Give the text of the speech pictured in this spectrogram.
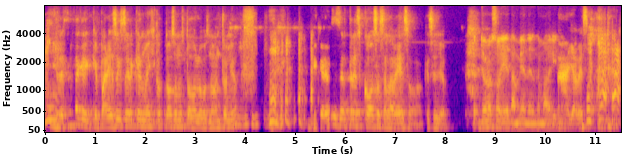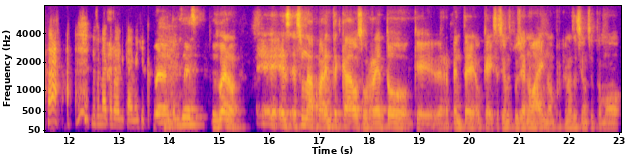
Y resulta que, parece ser que en México todos somos todólogos, ¿no, Antonio? que queremos hacer tres cosas a la vez o qué sé yo. Yo lo soy ¿eh? también desde Madrid. Ah, ya ves. no es una cosa única de México. entonces, pues bueno, eh, es, es, un aparente caos o reto que de repente, ok, sesiones pues ya no hay, ¿no? Porque una sesión se tomó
